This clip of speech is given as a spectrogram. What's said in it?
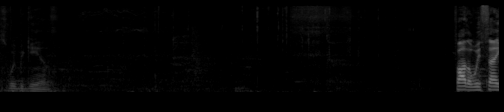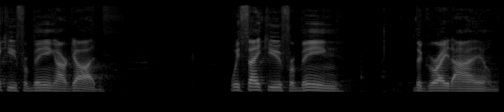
as we begin. Father, we thank you for being our God. We thank you for being the great I am.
